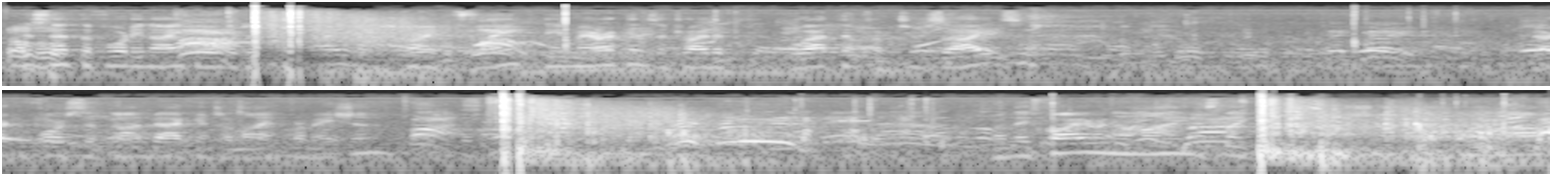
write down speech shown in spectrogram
This sent the 49th over to the side, trying to flank the Americans and try to go at them from two sides. American forces have gone back into line formation. When they fire in the line, it's like a shotgun going off.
